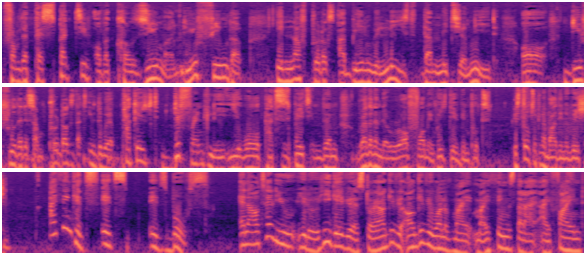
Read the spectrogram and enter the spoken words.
from the perspective of a consumer, do you feel that enough products are being released that meet your need, or do you feel that there's some products that if they were packaged differently, you will participate in them rather than the raw form in which they've been put? We're still talking about innovation. I think it's it's it's both. And I'll tell you, you know, he gave you a story. I'll give you I'll give you one of my, my things that I, I find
